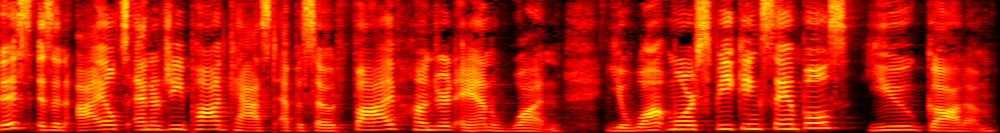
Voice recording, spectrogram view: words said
This is an IELTS Energy Podcast, episode 501. You want more speaking samples? You got them.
